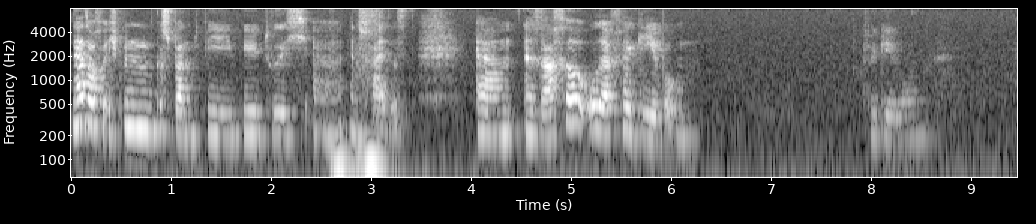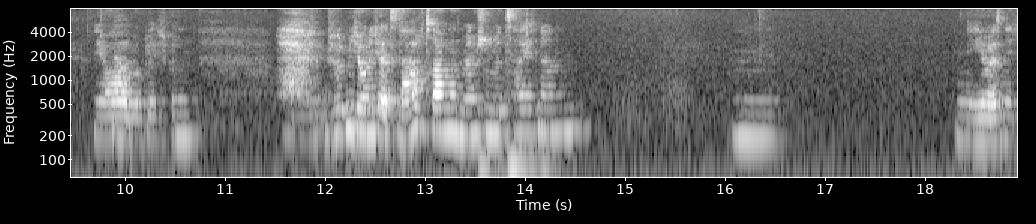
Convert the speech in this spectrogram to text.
na doch, ich bin gespannt, wie, wie du dich äh, entscheidest. Ähm, Rache oder Vergebung? Vergebung. Ja, ja, wirklich. Ich bin. Ich würde mich auch nicht als nachtragenden Menschen bezeichnen. Hm. Nee, weiß nicht.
